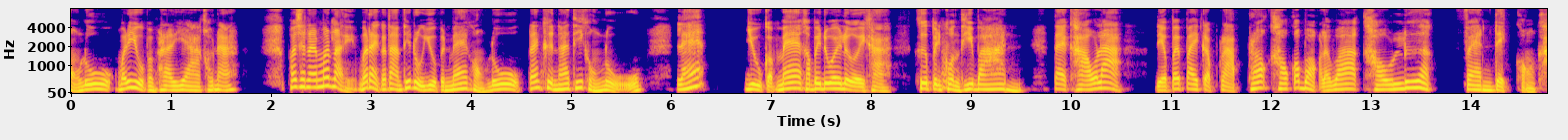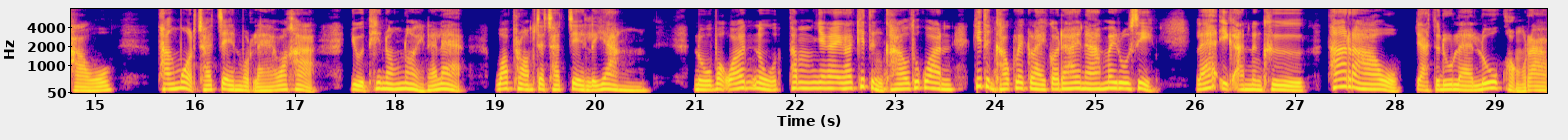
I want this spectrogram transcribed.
ของลูกไม่ได้อยู่เป็นภรรยาเขานะ เพราะฉะนั้นเมื่อไหร่เมื่อไหร่ก็ตามที่หนูอยู่เป็นแม่ของลูก นั่นคือหน้าที่ของหนู และอยู่กับแม่เขาไปด้วยเลยค่ะ คือเป็นคนที่บ้าน แต่เขาล่ะ เดี๋ยวไปไปกลับกลับเพราะเขาก็บอกแล้วว่าเขาเลือกแฟนเด็กของเขา ทั้งหมดชัดเจนหมดแล้วอะค่ะ อยู่ที่น้องหน่อยนั่นแหละ ว่าพร้อมจะชัดเจนหรือยัง หนูบอกว่าหนูทำยังไงคะคิดถึงเขาทุกวันคิดถึงเขาไกลๆก็ได้นะ ไม่รู้สิ และอีกอันหนึ่งคือ ถ้าเราอยากจะดูแลลูกของเรา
